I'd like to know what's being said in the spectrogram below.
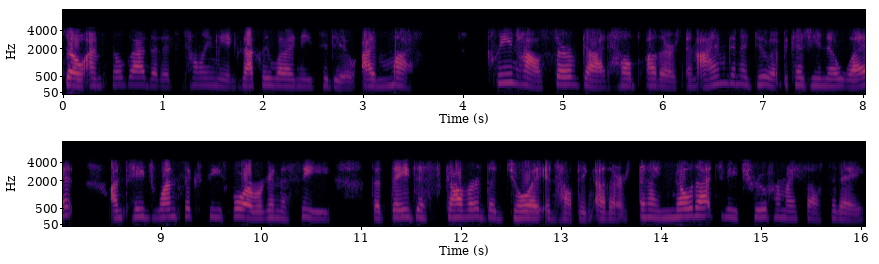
So I'm so glad that it's telling me exactly what I need to do. I must clean house, serve God, help others. And I'm going to do it because you know what? On page 164, we're going to see that they discovered the joy in helping others. And I know that to be true for myself today.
